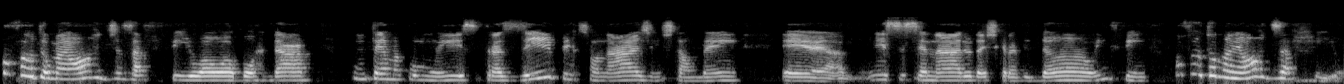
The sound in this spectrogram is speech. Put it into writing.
qual foi o teu maior desafio ao abordar um tema como esse, trazer personagens também é, nesse cenário da escravidão, enfim. Qual foi o teu maior desafio?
